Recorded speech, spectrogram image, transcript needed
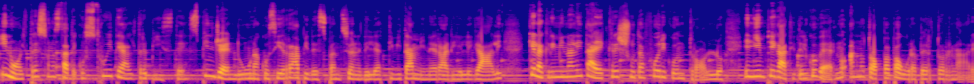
Inoltre sono state costruite altre piste, spingendo una così rapida espansione delle attività minerarie illegali che la criminalità è cresciuta fuori controllo e gli impiegati del governo hanno troppa paura per tornare.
